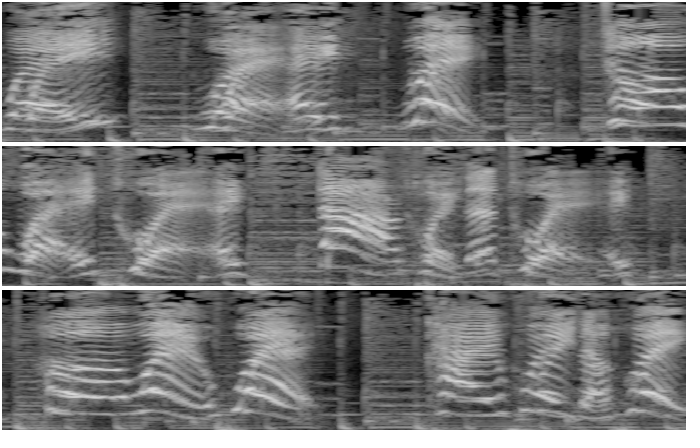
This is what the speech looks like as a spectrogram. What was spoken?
尾尾喂，特尾腿，大腿的腿，喝位会，开会的会，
